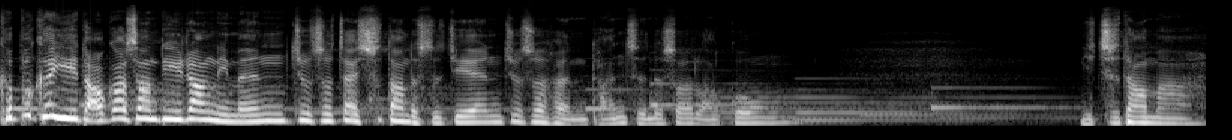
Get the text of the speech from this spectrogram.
可不可以祷告上帝，让你们就是在适当的时间，就是很坦诚的说，老公，你知道吗？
